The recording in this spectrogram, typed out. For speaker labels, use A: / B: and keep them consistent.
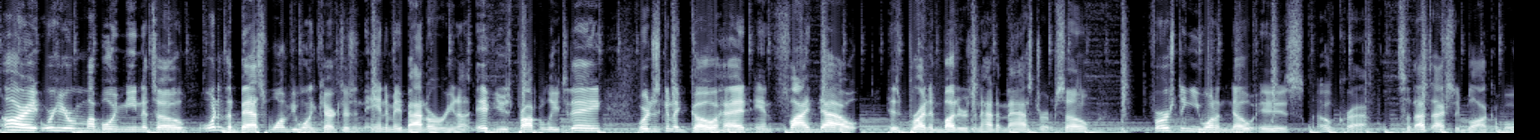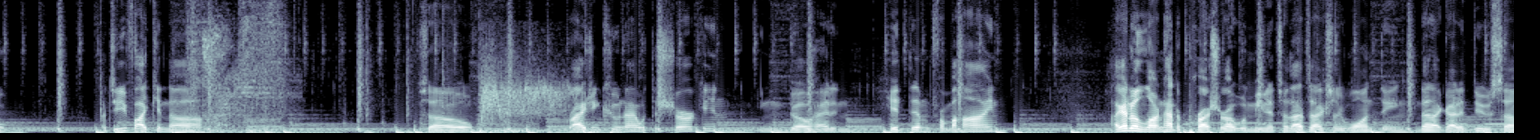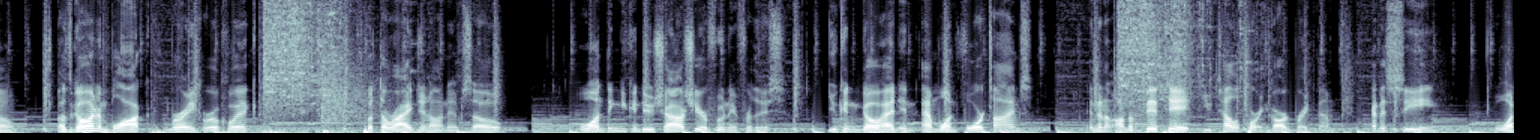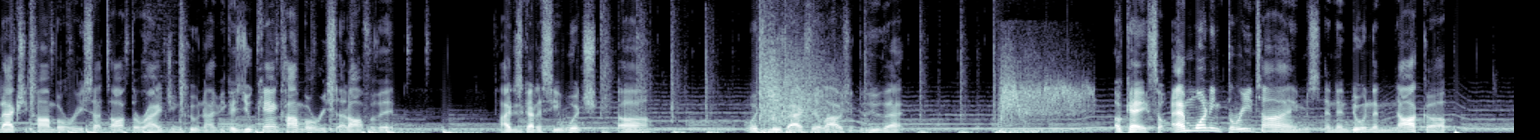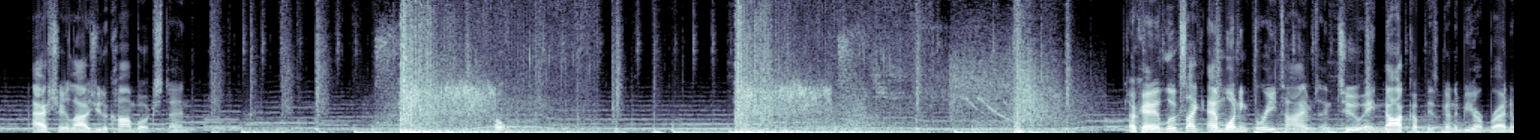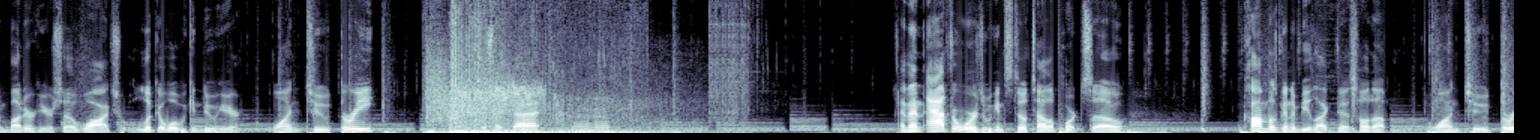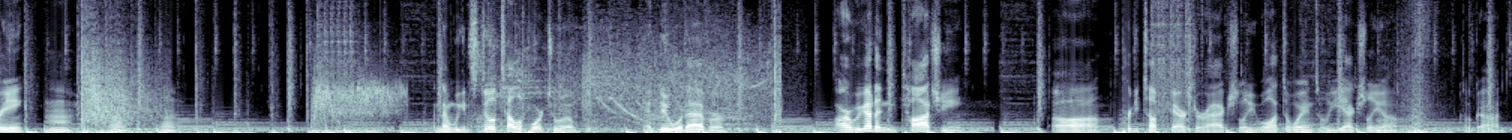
A: Alright, we're here with my boy Minato, one of the best 1v1 characters in Anime Battle Arena if used properly today. We're just gonna go ahead and find out his bread and butters and how to master him. So, first thing you want to know is, oh crap, so that's actually blockable. Let's see if I can, uh, so, Raijin Kunai with the Shuriken, you can go ahead and hit them from behind. I gotta learn how to pressure up with Mina, so That's actually one thing that I gotta do. So let's go ahead and block break real quick. Put the Raijin on him. So one thing you can do, shout out Shirafune for this. You can go ahead and M1 four times. And then on the fifth hit, you teleport and guard break them. I gotta see what actually combo resets off the Raijin Kunai because you can combo reset off of it. I just gotta see which uh which move actually allows you to do that. Okay, so M1ing three times and then doing the knock up actually allows you to combo extend. Oh. Okay, it looks like M1ing three times into a knock up is going to be our bread and butter here. So watch. Look at what we can do here. One, two, three. Just like that. Mm -hmm. And then afterwards, we can still teleport. So, combo's going to be like this. Hold up. One, two, three. Mm, mm, mm. And then we can still teleport to him and do whatever. All right, we got an Itachi. Uh, pretty tough character, actually. We'll have to wait until he actually, uh... Oh, God.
